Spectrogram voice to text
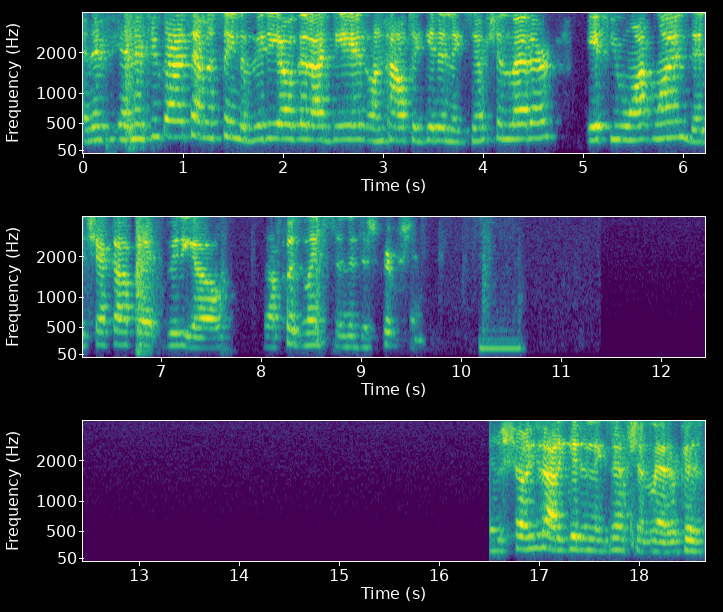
And if and if you guys haven't seen the video that I did on how to get an exemption letter, if you want one, then check out that video. I'll put links in the description. It'll show you how to get an exemption letter because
